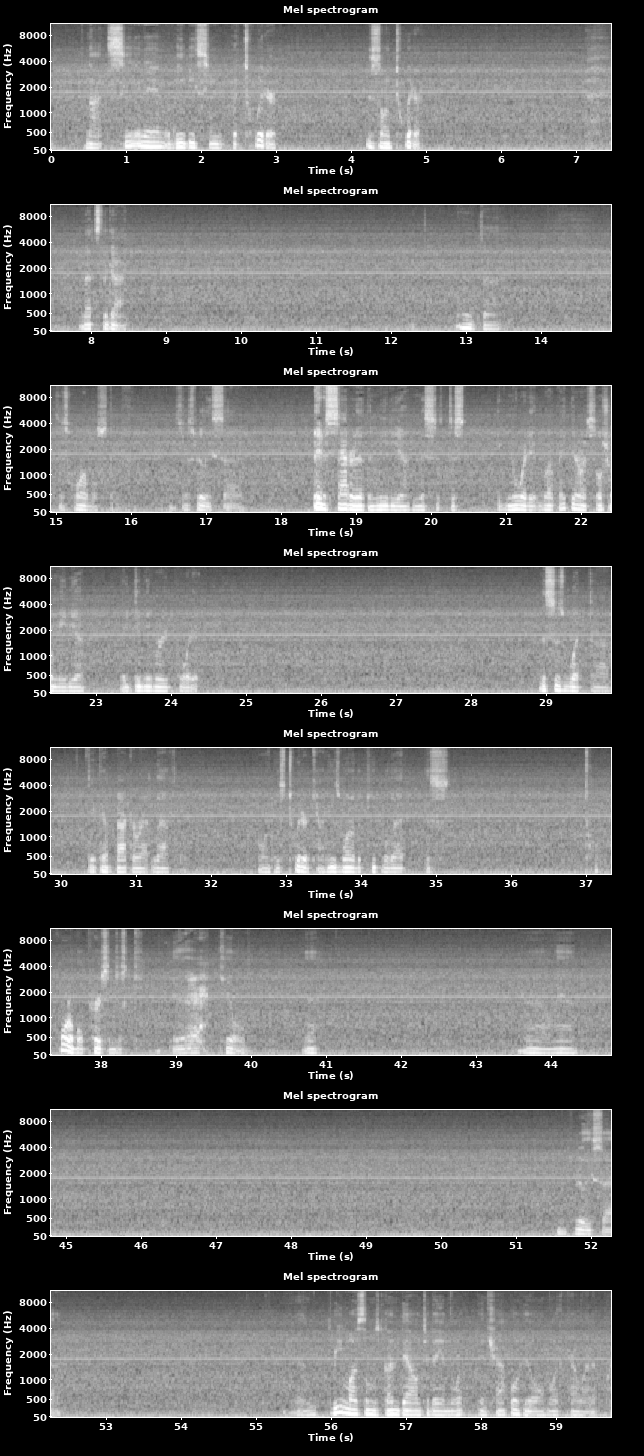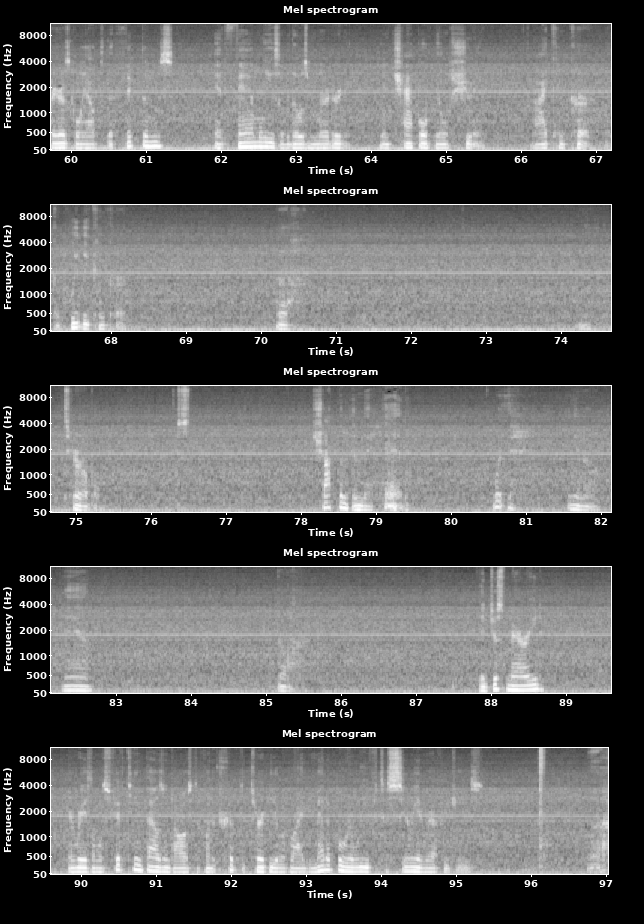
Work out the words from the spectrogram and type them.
CNN or BBC, but Twitter. This is on Twitter. And that's the guy. And, uh, this is horrible stuff. It's just really sad. It is sadder that the media miss, just ignored it. Right there on social media, they didn't even report it. This is what uh, Dick Barakat left on his Twitter account. He's one of the people that this horrible person just killed. Yeah. Oh man. It's really sad. And three Muslims gunned down today in North in Chapel Hill, North Carolina. Prayers going out to the victims and families of those murdered in Chapel Hill shooting. I concur. I completely concur. Ugh. Terrible. Just shot them in the head. What? You know, man. Ugh. They just married and raised almost $15,000 to fund a trip to Turkey to provide medical relief to Syrian refugees. Ugh.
